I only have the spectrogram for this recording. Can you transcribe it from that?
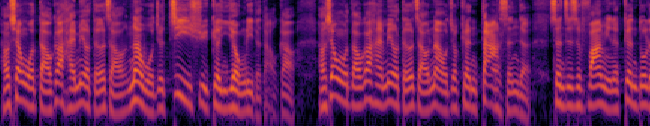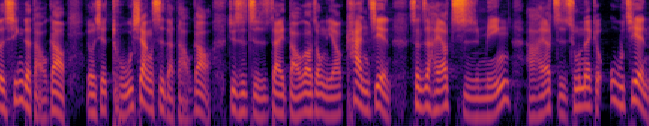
好像我祷告还没有得着，那我就继续更用力的祷告；好像我祷告还没有得着，那我就更大声的，甚至是发明了更多的新的祷告，有些图像式的祷告，就是指在祷告中你要看见，甚至还要指明啊，还要指出那个物件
